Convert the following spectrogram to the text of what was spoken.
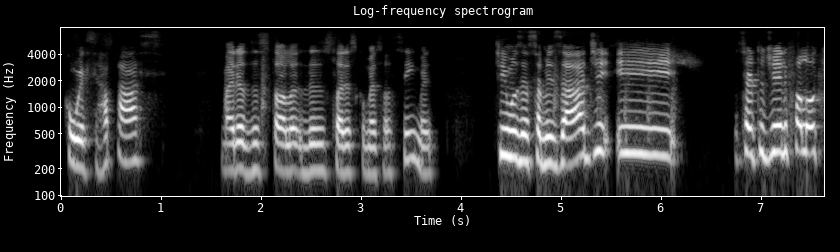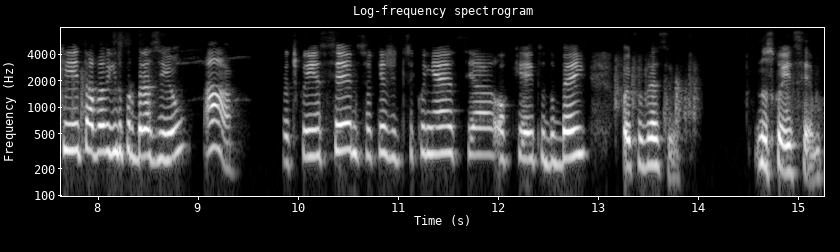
com esse rapaz. A maioria das histórias, das histórias começam assim, mas tínhamos essa amizade e certo dia ele falou que estava vindo para o Brasil. Ah, para te conhecer, não sei o que, a gente se conhece, ah, ok, tudo bem. Foi para o Brasil. Nos conhecemos.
